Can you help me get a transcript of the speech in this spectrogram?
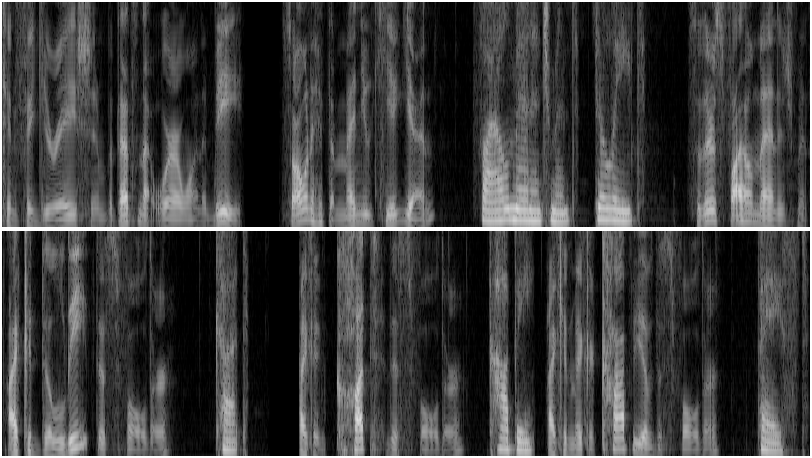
configuration, but that's not where I want to be. So I want to hit the menu key again. File management, delete, So there's file management. I could delete this folder. cut, I could cut this folder. copy, I can make a copy of this folder. paste.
